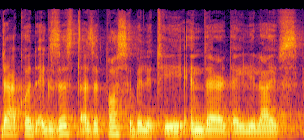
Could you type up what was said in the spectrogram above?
That could exist as a possibility in their daily lives.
